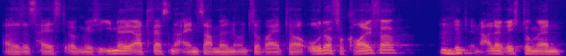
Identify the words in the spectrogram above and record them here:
Also das heißt, irgendwelche E-Mail-Adressen einsammeln und so weiter. Oder Verkäufer, mhm. geht in alle Richtungen.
